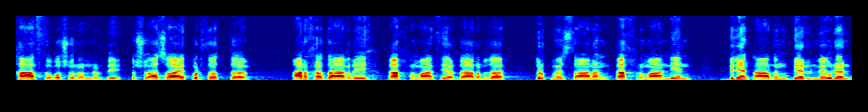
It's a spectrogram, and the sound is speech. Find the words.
has-da goşalandyrdy. Şu ajaýyp pursatda Arkadagly Gahryman Serdarymyza Türkmenistanyň Gahrymany diýen belent adynyň berilmegi bilen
